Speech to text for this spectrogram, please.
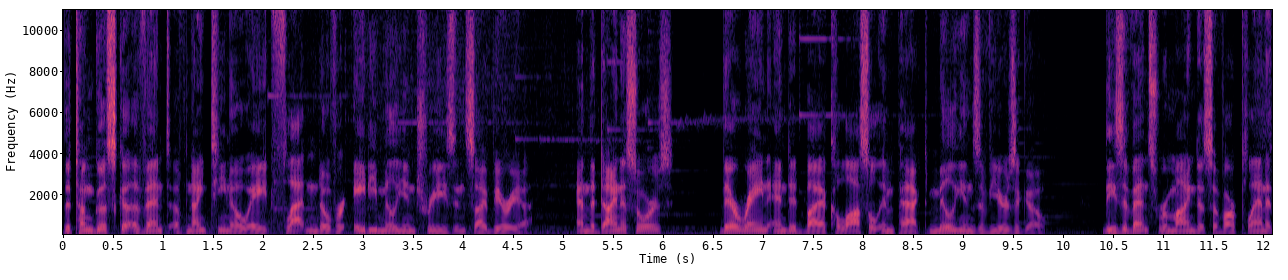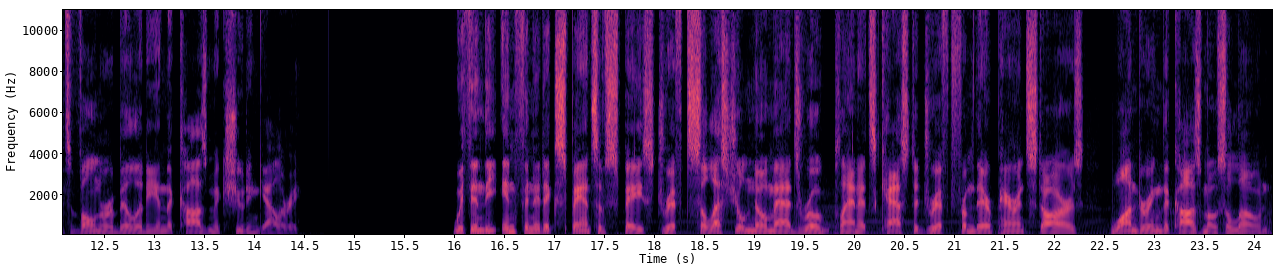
The Tunguska event of 1908 flattened over 80 million trees in Siberia, and the dinosaurs? Their reign ended by a colossal impact millions of years ago. These events remind us of our planet's vulnerability in the cosmic shooting gallery. Within the infinite expanse of space drift celestial nomads rogue planets cast adrift from their parent stars, wandering the cosmos alone.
